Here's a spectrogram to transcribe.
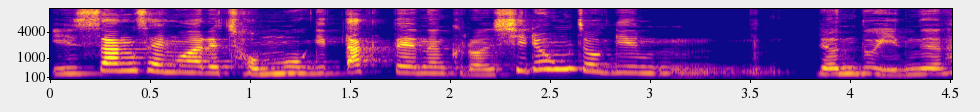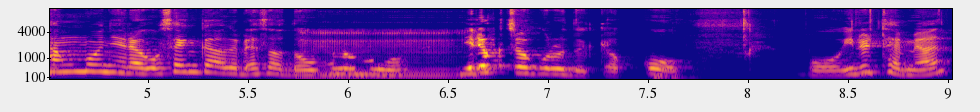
일상생활에 접목이 딱 되는 그런 실용적인 면도 있는 학문이라고 생각을 해서 너무너무 음. 매력적으로 느꼈고 뭐 이를테면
